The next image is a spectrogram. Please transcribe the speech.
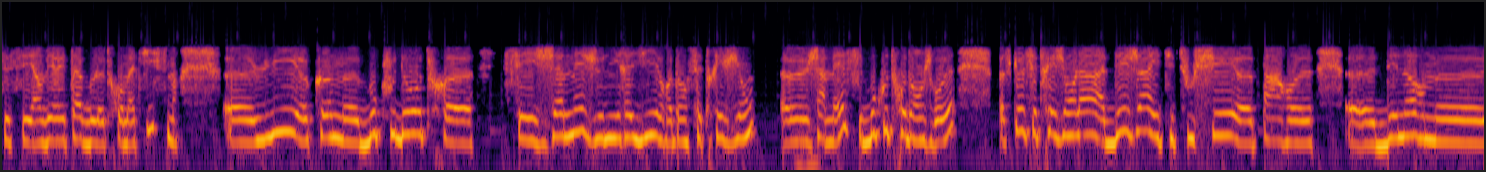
c'est c'est un véritable traumatisme. Euh, lui, euh, comme beaucoup d'autres, euh, c'est jamais je n'irai vivre dans cette région. Euh, jamais, c'est beaucoup trop dangereux parce que cette région-là a déjà été touchée euh, par euh, euh, d'énormes euh,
